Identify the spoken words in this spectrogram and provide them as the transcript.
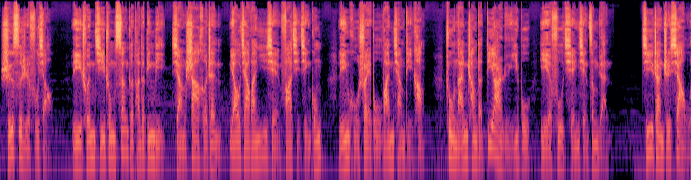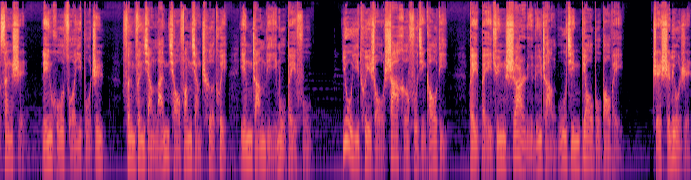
十四日拂晓，李纯集中三个团的兵力向沙河镇苗家湾一线发起进攻，林虎率部顽强抵抗。驻南昌的第二旅一部也赴前线增援。激战至下午三时，林虎左翼不知，纷纷向蓝桥方向撤退。营长李牧被俘，右翼退守沙河附近高地，被北军十二旅旅长吴金彪部包围。至十六日，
